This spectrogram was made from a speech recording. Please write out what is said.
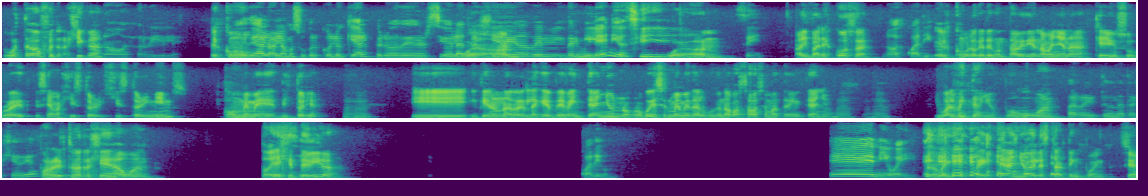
o esta weá fue trágica. No, es horrible. Es como. Hoy día lo hablamos súper coloquial, pero debe haber sido la tragedia del, del milenio, sí. Weón. Sí, Hay varias cosas. no, es cuático. Es como lo que te contaba hoy día en la mañana, que hay un subreddit que se llama History, History Memes, con memes de historia. Y, y tienen una regla que de 20 años no, no puede ser meme de algo que no ha pasado hace más de 20 años. Igual 20 años es poco, weón. ¿Para reírte de una tragedia? Para reírte de una tragedia, weón. Todavía hay gente Sí. viva. Cuático. Anyway. Pero 20, 20 años es el starting point, ¿sí?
